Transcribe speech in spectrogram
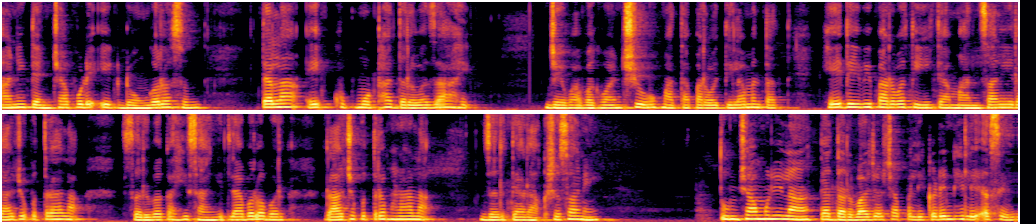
आणि त्यांच्यापुढे एक डोंगर असून त्याला एक खूप मोठा दरवाजा आहे. जेव्हा भगवान शिव माता पार्वतीला म्हणतात हे देवी पार्वती त्या माणसाने राजपुत्राला सर्व काही सांगितल्याबरोबर राजपुत्र म्हणाला जर त्या राक्षसाने तुमच्या मुलीला त्या दरवाजाच्या पलीकडे नेले असेल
